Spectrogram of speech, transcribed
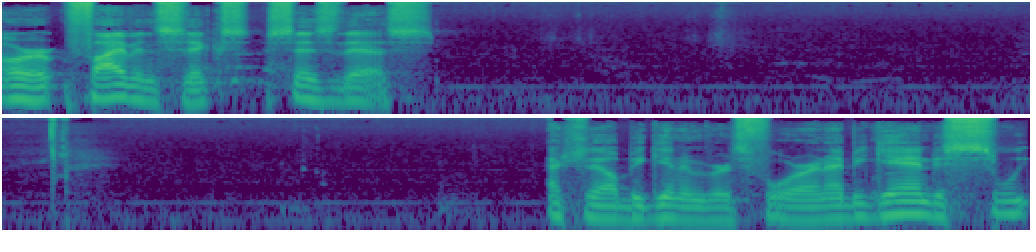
or 5 and 6, says this. Actually, I'll begin in verse 4. And I began to,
